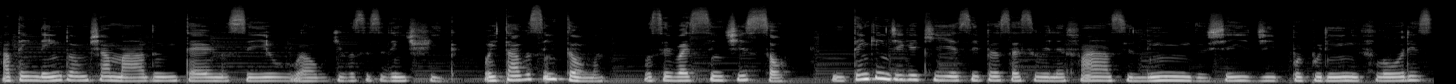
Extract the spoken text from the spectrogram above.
atendendo a um chamado interno seu, algo que você se identifica. Oitavo sintoma: você vai se sentir só. E tem quem diga que esse processo ele é fácil, lindo, cheio de purpurina e flores,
